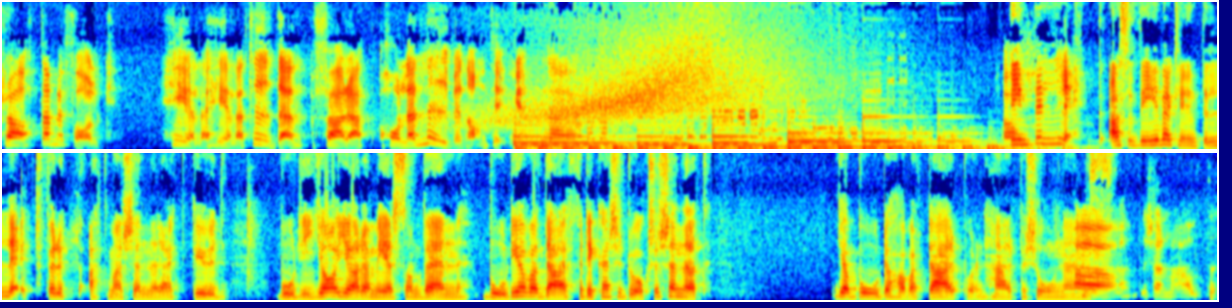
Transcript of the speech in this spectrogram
prata med folk hela, hela tiden för att hålla liv i någonting. Nej. Det är inte lätt. Alltså det är verkligen inte lätt. För att man känner att gud, borde jag göra mer som vän? Borde jag vara där? För det kanske du också känner att jag borde ha varit där på den här personens Ja, det känner man alltid.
